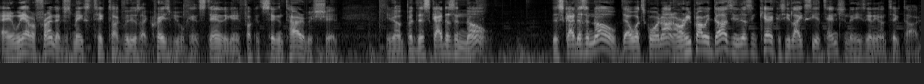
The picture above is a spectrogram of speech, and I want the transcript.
And we have a friend that just makes TikTok videos like crazy. People can't stand it. Getting fucking sick and tired of his shit. You know, but this guy doesn't know. This guy doesn't know that what's going on, or he probably does. he doesn't care because he likes the attention that he's getting on TikTok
